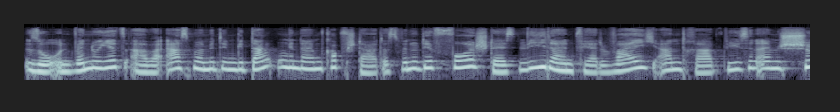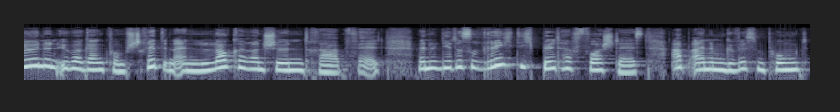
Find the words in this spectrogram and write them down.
So, und wenn du jetzt aber erstmal mit dem Gedanken in deinem Kopf startest, wenn du dir vorstellst, wie dein Pferd weich antrabt, wie es in einem schönen Übergang vom Schritt in einen lockeren, schönen Trab fällt, wenn du dir das richtig bildhaft vorstellst, ab einem gewissen Punkt,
